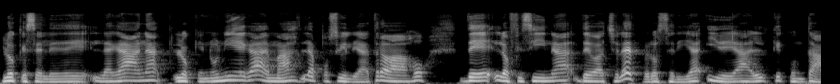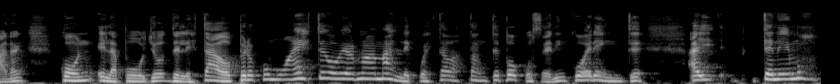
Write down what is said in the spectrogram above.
lo que se le dé la gana, lo que no niega además la posibilidad de trabajo de la oficina de Bachelet, pero sería ideal que contaran con el apoyo del Estado. Pero como a este gobierno además le cuesta bastante poco ser incoherente, ahí tenemos,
